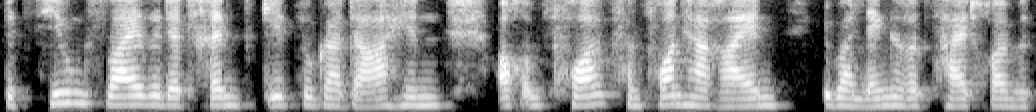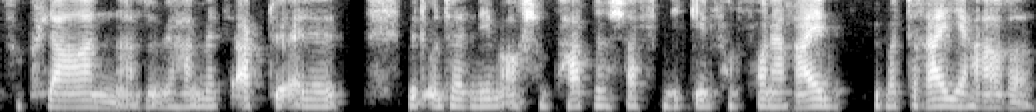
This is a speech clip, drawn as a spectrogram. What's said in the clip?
Beziehungsweise der Trend geht sogar dahin, auch Vor von vornherein über längere Zeiträume zu planen. Also wir haben jetzt aktuell mit Unternehmen auch schon Partnerschaften, die gehen von vornherein über drei Jahre.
